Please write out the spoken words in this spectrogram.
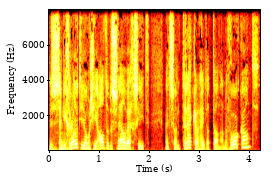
Dus het zijn die grote jongens die je altijd op de snelweg ziet. Met zo'n trekker heet dat dan aan de voorkant.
